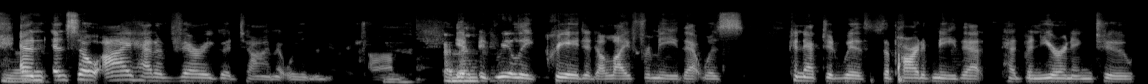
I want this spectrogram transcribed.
Yeah. And and so I had a very good time at William and Mary. Um, and it, then it really created a life for me that was connected with the part of me that had been yearning to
